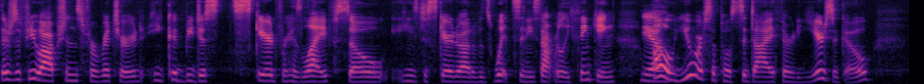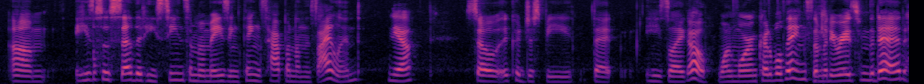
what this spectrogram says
there's a few options for Richard. He could be just scared for his life, so he's just scared out of his wits, and he's not really thinking, Yeah. oh, you were supposed to die 30 years ago. Um, he's also said that he's seen some amazing things happen on this island. Yeah. So it could just be that he's like, oh, one more incredible thing. Somebody raised from the dead.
